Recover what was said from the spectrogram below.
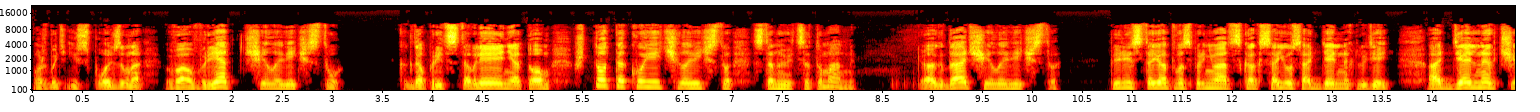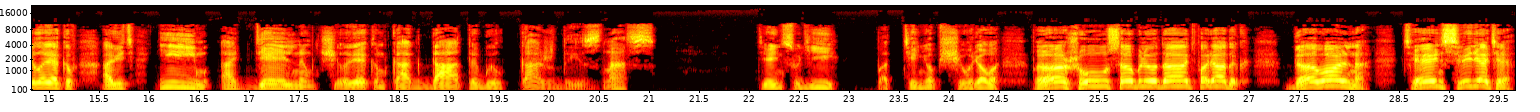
может быть использовано во вред человечеству, когда представление о том, что такое человечество, становится туманным. Когда человечество перестает восприниматься как союз отдельных людей, отдельных человеков, а ведь им, отдельным человеком, когда-то был каждый из нас. Тень судьи под тень общего рева. «Прошу соблюдать порядок! Довольно! Тень свидетеля!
